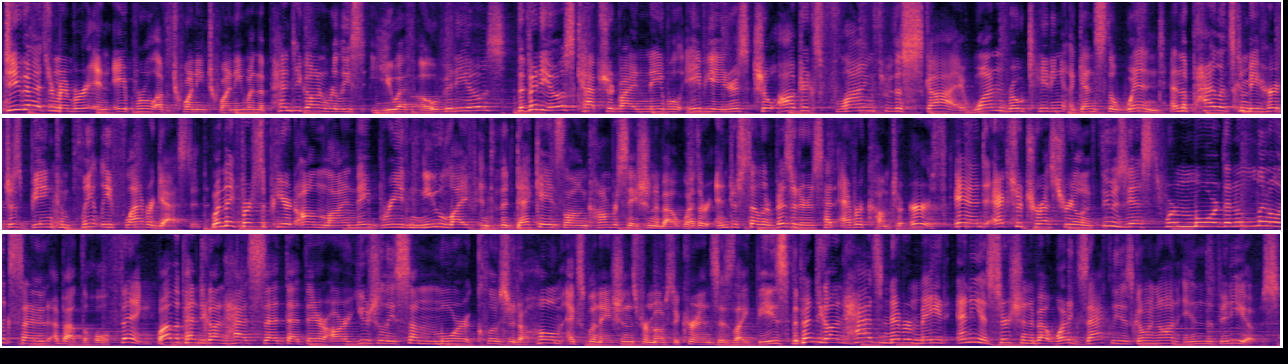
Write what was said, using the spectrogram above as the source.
Do you guys remember in April of 2020 when the Pentagon released UFO videos? The videos, captured by naval aviators, show objects flying through the sky, one rotating against the wind, and the pilots can be heard just being completely flabbergasted. When they first appeared online, they breathed new life into the decades-long conversation about whether interstellar visitors had ever come to Earth, and extraterrestrial enthusiasts were more than a little excited about the whole thing. While the Pentagon has said that there are usually some more closer to home explanations for most occurrences like these, the Pentagon has never made any assertion about what exactly is going on in the videos.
